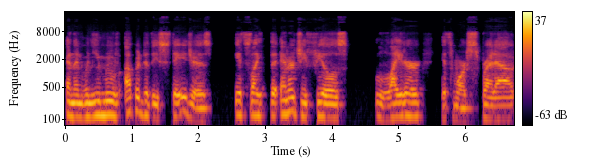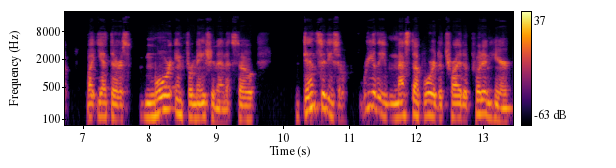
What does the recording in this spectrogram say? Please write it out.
and then when you move up into these stages it's like the energy feels lighter it's more spread out but yet there's more information in it. So density is a really messed up word to try to put in here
